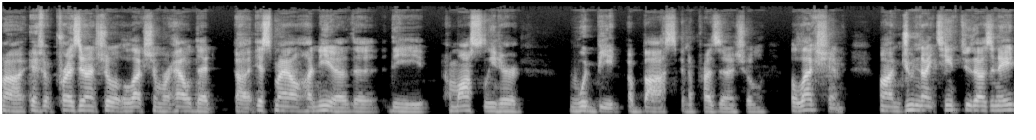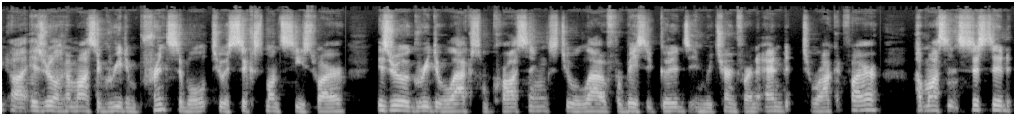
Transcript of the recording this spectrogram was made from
uh, if a presidential election were held, that uh, Ismail Haniyeh, the, the Hamas leader, would beat Abbas in a presidential election. On June 19, 2008, uh, Israel and Hamas agreed in principle to a six month ceasefire. Israel agreed to relax some crossings to allow for basic goods in return for an end to rocket fire. Hamas insisted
